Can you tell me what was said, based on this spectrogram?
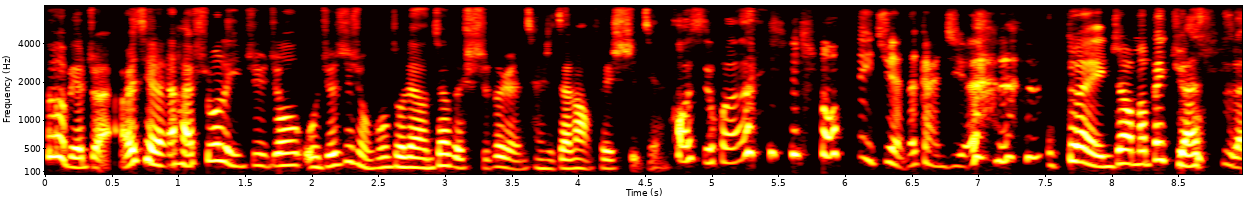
特别拽，而且还说了一句，就我觉得这种工作量交给十个人才是在浪费时间。好喜欢 这种被卷的感觉，对，你知道吗？被卷死了。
